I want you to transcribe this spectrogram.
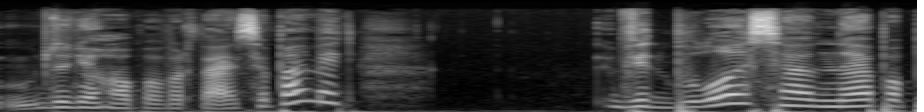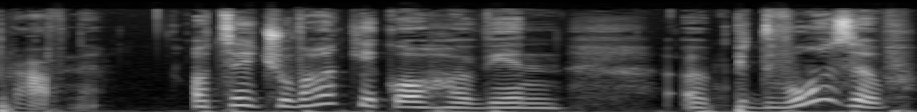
до нього повертається пам'ять, відбулося непоправне. Оцей чувак, якого він е, підвозив,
